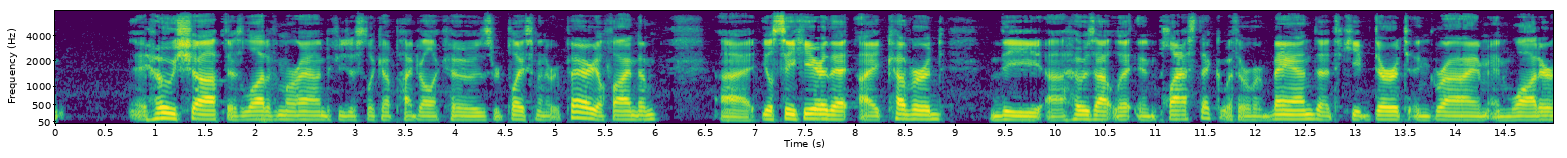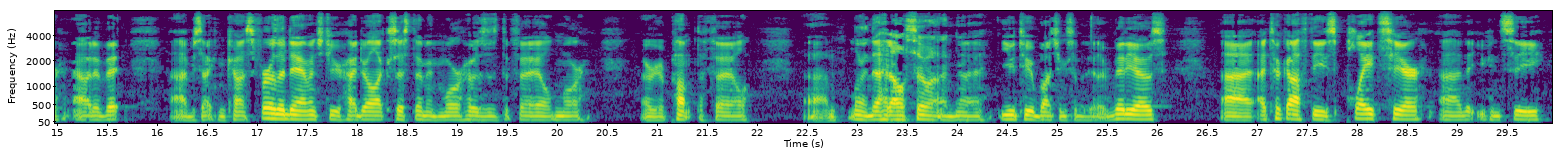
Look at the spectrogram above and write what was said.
a hose shop. There's a lot of them around. If you just look up hydraulic hose replacement or repair, you'll find them. Uh, you'll see here that I covered the uh, hose outlet in plastic with a rubber band uh, to keep dirt and grime and water out of it uh, because that can cause further damage to your hydraulic system and more hoses to fail, more or your pump to fail. Um, learned that also on uh, YouTube watching some of the other videos. Uh, I took off these plates here that you can see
